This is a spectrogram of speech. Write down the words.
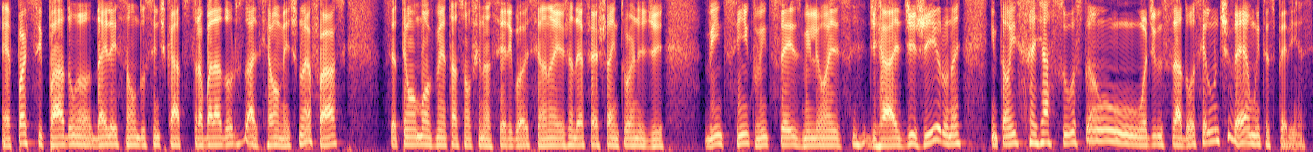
é, participar do, da eleição dos sindicatos trabalhadores rurais, que realmente não é fácil. Você tem uma movimentação financeira igual esse ano aí, já deve fechar em torno de 25, 26 milhões de reais de giro, né? Então isso aí assusta um administrador se ele não tiver muita experiência.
